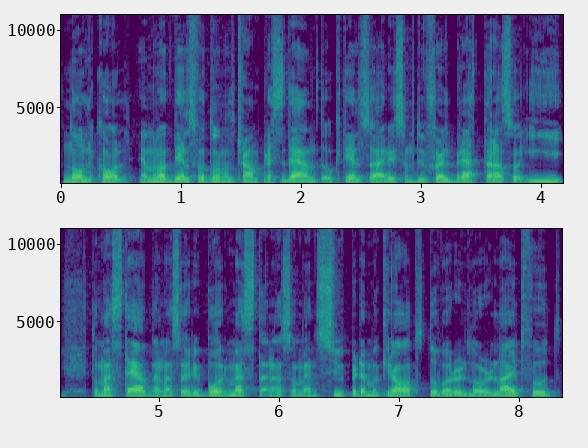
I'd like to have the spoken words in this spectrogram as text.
noll koll. Jag menar, dels var Donald Trump president och dels så är det som du själv berättar, alltså i de här städerna så är det borgmästaren som en superdemokrat, då var det Laura Lightfoot,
